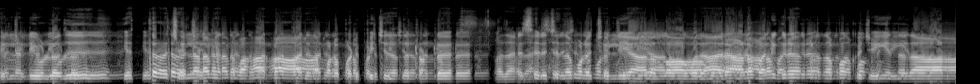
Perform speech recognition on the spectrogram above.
ചെല്ലേണ്ടിയുള്ളത്? എത്ര ചെല്ലണമെന്ന് മഹാന്മാര് നമ്മളെ പഠിപ്പിച്ചു തന്നിട്ടുണ്ട്. അതനുസരിച്ച് നമ്മൾ ചൊല്ലിയാൽ അല്ലാഹു ധാരാളം അനുഗ്രഹങ്ങൾ നമുക്ക് ചെയ്യുന്നതാണ്.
